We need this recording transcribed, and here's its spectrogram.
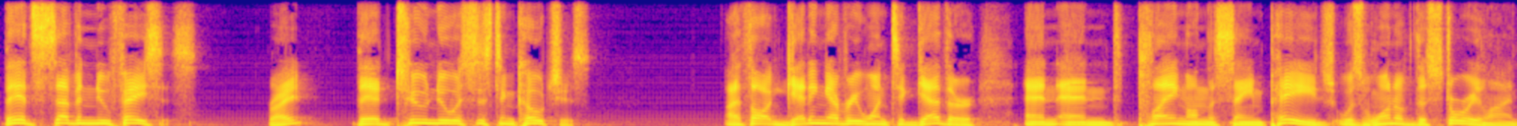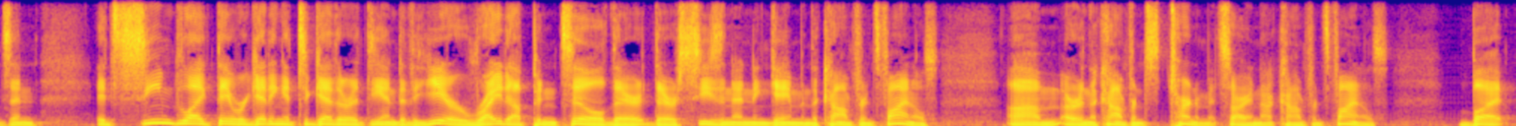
They had seven new faces, right? They had two new assistant coaches. I thought getting everyone together and and playing on the same page was one of the storylines, and it seemed like they were getting it together at the end of the year, right up until their their season-ending game in the conference finals, um, or in the conference tournament. Sorry, not conference finals, but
